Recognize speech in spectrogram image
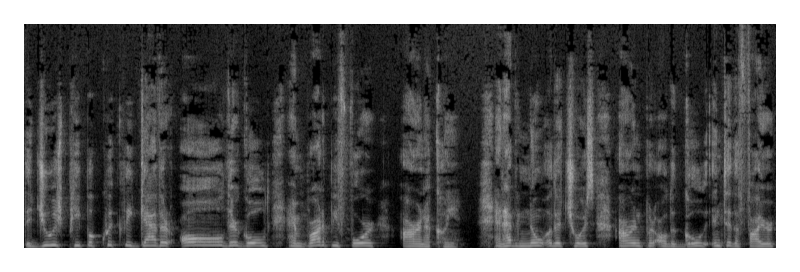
the Jewish people quickly gathered all their gold and brought it before Aaron HaKohen. And having no other choice, Aaron put all the gold into the fire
